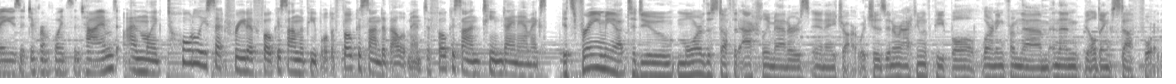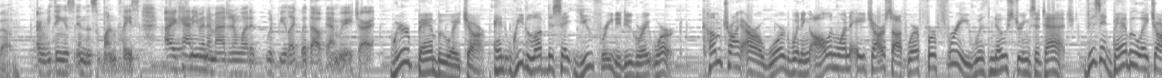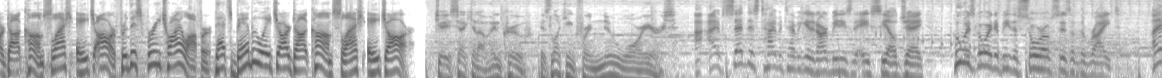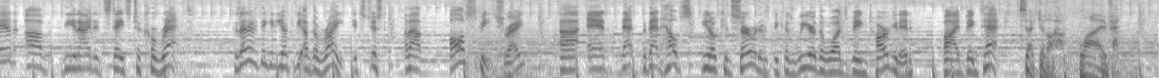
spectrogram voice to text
I use at different points in times. I'm like totally set free to focus on the people, to focus on development, to focus on team dynamics. It's freeing me up to do more of the stuff that actually matters in HR, which is interacting with people, learning from them, and then building stuff for them. Everything is in this one place. I can't even imagine what it would be like without Bamboo HR. We're Bamboo HR, and we'd love to set you free to do great work. Come try our award winning all in one HR software for free with no strings attached. Visit bamboohr.com slash HR for this free trial offer. That's bamboohr.com slash HR. Jay Sekulow and crew is looking for new warriors. I- I've said this time and time again in our meetings at ACLJ who is going to be the Soroses of the right and of the United States to correct? Because I don't think you have to be of the right. It's just about all speech, right? Uh, and that, but that helps, you know, conservatives because we are the ones being targeted by big tech. Sekulow live.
